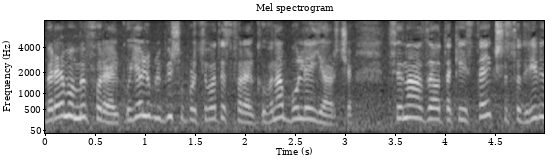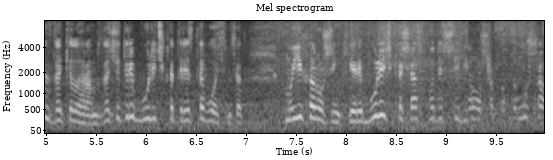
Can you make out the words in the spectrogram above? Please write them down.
Беремо ми форельку. Я люблю більше працювати з форелькою. Вона більш ярча. Ціна за отакий стейк 600 гривень за кілограм. Значить, рибулечка 380. Мої хорошенькі, рибулечка зараз подешевіє. Хороша, тому що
